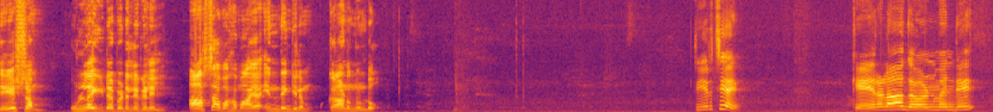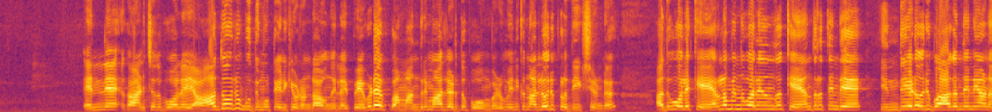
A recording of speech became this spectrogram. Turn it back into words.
ശേഷം ഉള്ള ഇടപെടലുകളിൽ ആശാവഹമായ എന്തെങ്കിലും കാണുന്നുണ്ടോ? തീർച്ചയായും. കേരള ഗവൺമെന്റ് എന്നെ കാണിച്ചതുപോലെ യാതൊരു ബുദ്ധിമുട്ടും എനിക്ക് ഇവിടെ ഉണ്ടാവുന്നില്ല. ഇപ്പൊ എവിടെ മന്ത്രിമാരുടെ അടുത്ത് പോകുമ്പോഴും എനിക്ക് നല്ലൊരു പ്രതീക്ഷയുണ്ട്. അതുപോലെ കേരളം എന്ന് പറയുന്നത് കേന്ദ്രത്തിന്റെ ഇന്ത്യയുടെ ഒരു ഭാഗം തന്നെയാണ്.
